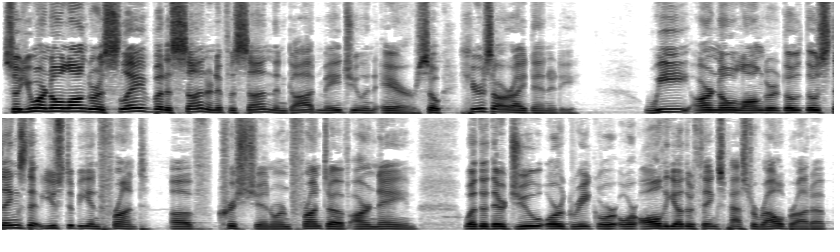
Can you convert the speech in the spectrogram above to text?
So you are no longer a slave, but a son, and if a son, then God made you an heir. So here's our identity. We are no longer those, those things that used to be in front of Christian or in front of our name whether they're Jew or Greek or, or all the other things Pastor Raul brought up,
